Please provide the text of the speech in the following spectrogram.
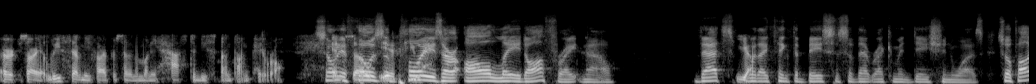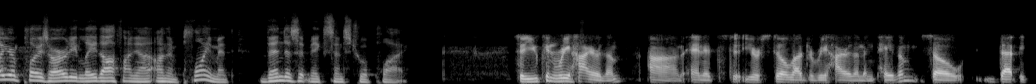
or sorry, at least 75% of the money has to be spent on payroll. So and if so those if employees you, are all laid off right now, that's yeah. what I think the basis of that recommendation was. So if all your employees are already laid off on uh, unemployment, then does it make sense to apply? So you can rehire them. Um, and it's you're still allowed to rehire them and pay them. So that be,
